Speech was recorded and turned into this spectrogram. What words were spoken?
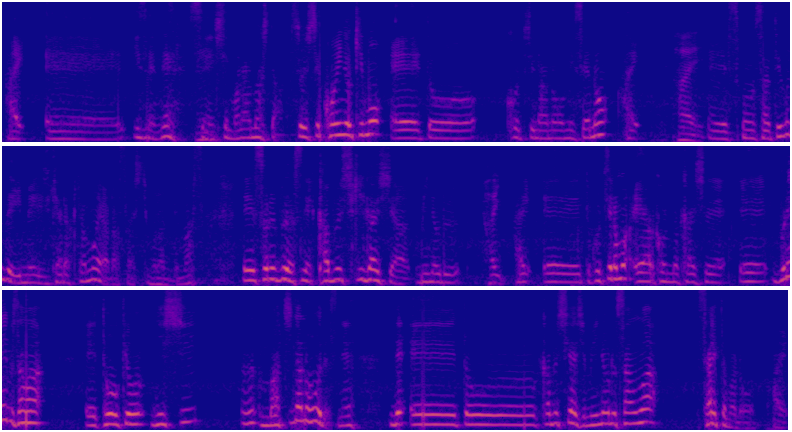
はい、えー以前ね出演してもらいました、そして恋の木もえーとこちらのお店のはいはい。えースポンサーということでイメージキャラクターもやらさせてもらってます、えーそれとですね株式会社ミノル、はい。はいえー、とこちらもエアコンの会社で、えーブレイブさんは、えー東京西、うん町田の方ですねで、えー、と株式会社ミノルさんは埼玉の、はい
